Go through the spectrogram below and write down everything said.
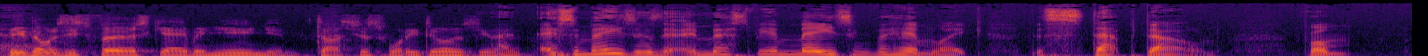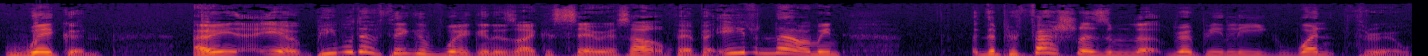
Even though it was his first game in Union, that's just what he does, you know. It's amazing, isn't it? It must be amazing for him, like the step down from Wigan I mean, you know, people don't think of Wigan as like a serious outfit, but even now, I mean, the professionalism that rugby league went through,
